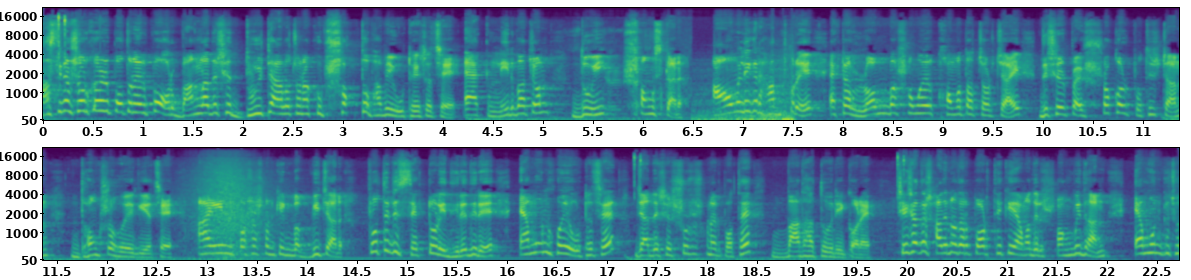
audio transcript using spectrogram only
হাসিনা সরকারের পতনের পর বাংলাদেশে দুইটা আলোচনা খুব শক্তভাবে উঠে এসেছে। এক নির্বাচন, দুই সংস্কার। আওয়ামী লীগের হাত ধরে একটা লম্বা সময়ের ক্ষমতা চর্চায় দেশের প্রায় সকল প্রতিষ্ঠান ধ্বংস হয়ে গিয়েছে। আইন, প্রশাসন কিংবা বিচার প্রতিটি সেক্টরই ধীরে ধীরে এমন হয়ে উঠেছে যা দেশের সুশাসনের পথে বাধা তৈরি করে। সেই সাথে স্বাধীনতার পর থেকে আমাদের সংবিধান এমন কিছু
